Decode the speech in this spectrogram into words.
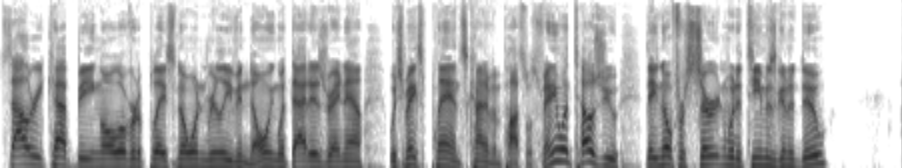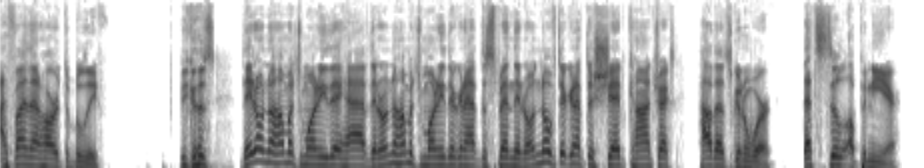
salary cap being all over the place, no one really even knowing what that is right now, which makes plans kind of impossible. If anyone tells you they know for certain what a team is going to do, I find that hard to believe because they don't know how much money they have. They don't know how much money they're going to have to spend. They don't know if they're going to have to shed contracts, how that's going to work. That's still up in the air.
